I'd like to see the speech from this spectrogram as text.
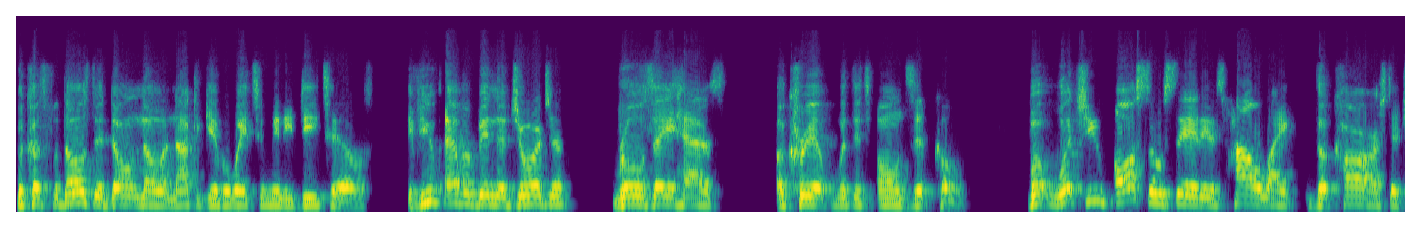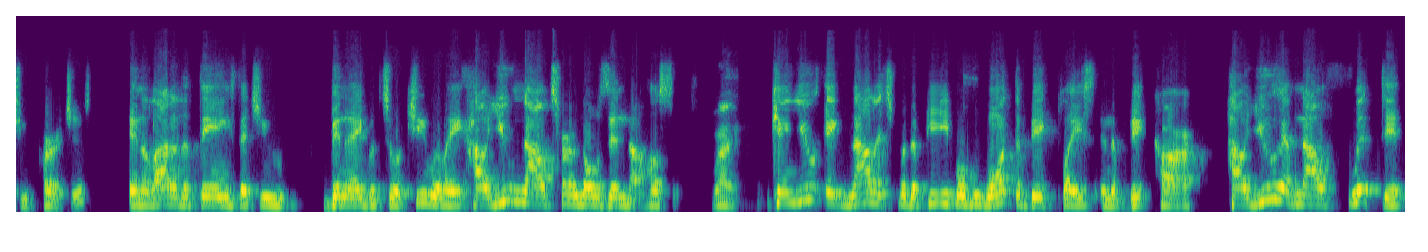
Because for those that don't know, and not to give away too many details, if you've ever been to Georgia, Rose has a crib with its own zip code. But what you've also said is how, like, the cars that you purchased and a lot of the things that you've been able to accumulate, how you now turn those into hustles. Right. Can you acknowledge for the people who want the big place and the big car, how you have now flipped it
